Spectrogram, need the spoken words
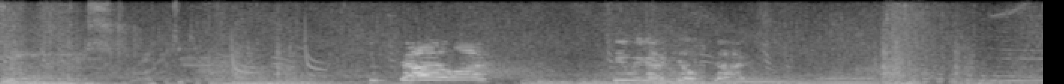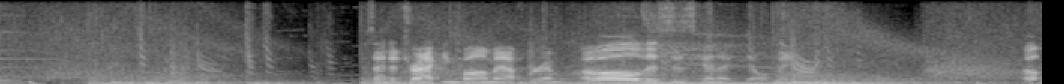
Self-destructed. Is Sky alive? See, we gotta kill Sky. I sent a tracking bomb after him. Oh, this is gonna kill me. Oh,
